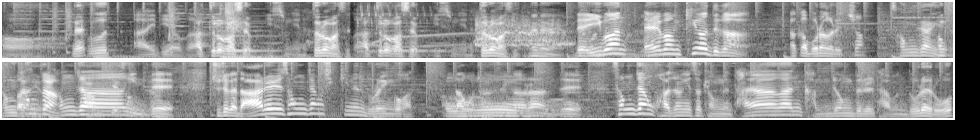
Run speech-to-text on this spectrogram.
어, 네? good idea가 아 들어가세요. 있습니다. 들어가세요. 아 들어가세요. 있습니다. 들어가세요. 네네 네 이번 앨범 키워드가 아까 뭐라 그랬죠? 성장이. 성장. 성장. 성장인데 주제가 나를 성장시키는 노래인 것 같다고 저는 생각을 하는데 성장 과정에서 겪는 다양한 감정들을 담은 노래로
